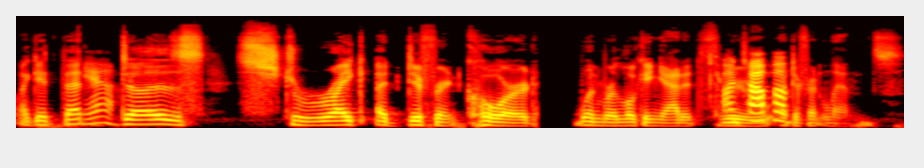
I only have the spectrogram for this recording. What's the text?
Like it, that Yeah. does strike a different chord when we're looking at it through On top a different lens.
